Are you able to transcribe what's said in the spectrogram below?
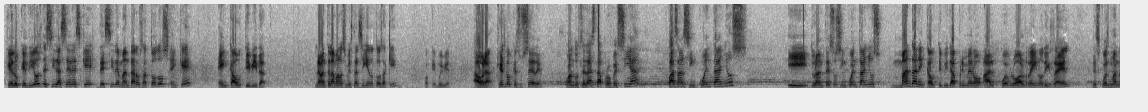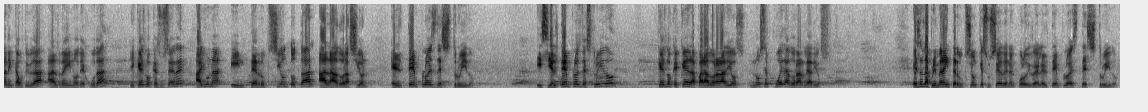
que lo que Dios decide hacer es que decide mandaros a todos en qué? En cautividad. Levante la mano si me están siguiendo todos aquí. Ok, muy bien. Ahora, ¿qué es lo que sucede? Cuando se da esta profecía, pasan 50 años y durante esos 50 años mandan en cautividad primero al pueblo, al reino de Israel, después mandan en cautividad al reino de Judá. ¿Y qué es lo que sucede? Hay una interrupción total a la adoración. El templo es destruido. Y si el templo es destruido, ¿qué es lo que queda para adorar a Dios? No se puede adorarle a Dios. Esa es la primera interrupción que sucede en el pueblo de Israel. El templo es destruido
